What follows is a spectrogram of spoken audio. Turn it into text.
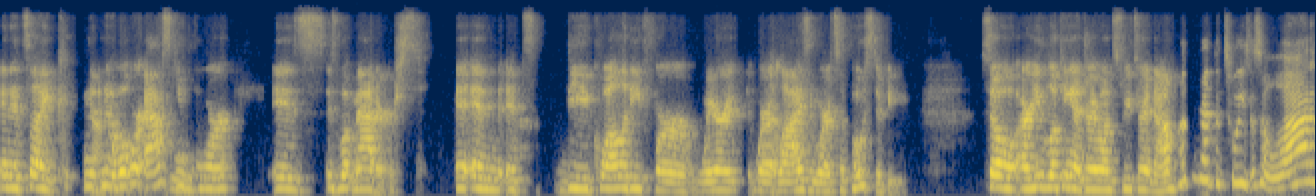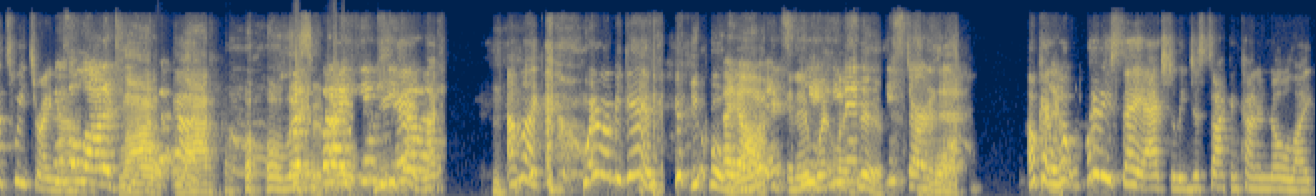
And it's like, no, no what we're asking uh-huh. for is is what matters. And it's the equality for where it where it lies and where it's supposed to be. So are you looking at Draymond's tweets right now? I'm looking at the tweets. There's a lot of tweets right now. There's a lot of tweets. lot, oh, but- lot. Oh, listen, but I think he Yeah, got, like, I'm like, where do I begin? he put I know it's, and it he, went he like did this. he started Whoa. it. Okay, Like- what, what did he say actually? Just so I can kind of know, like,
